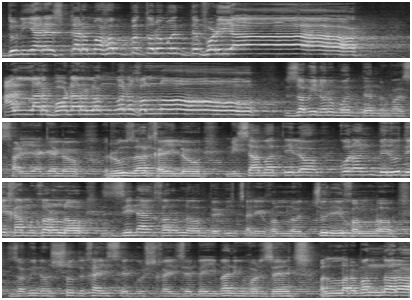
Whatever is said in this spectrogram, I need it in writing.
দুনিয়ার এসকার মহব্বতের মধ্যে পড়িয়া আল্লাহর বর্ডার লঙ্ঘন করল। জমিনের মধ্যে নমাজ ছাড়িয়া গেল, রোজা খাইল মিশা মাতিল, কোরআন বিরোধী কাম করল, জিনা করল, বেবিচারি করল, চুরি করল, জমিনের সুদ খাইছে, ঘুষ খাইছে, বেইমানি করছে। আল্লাহর বান্দারা,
